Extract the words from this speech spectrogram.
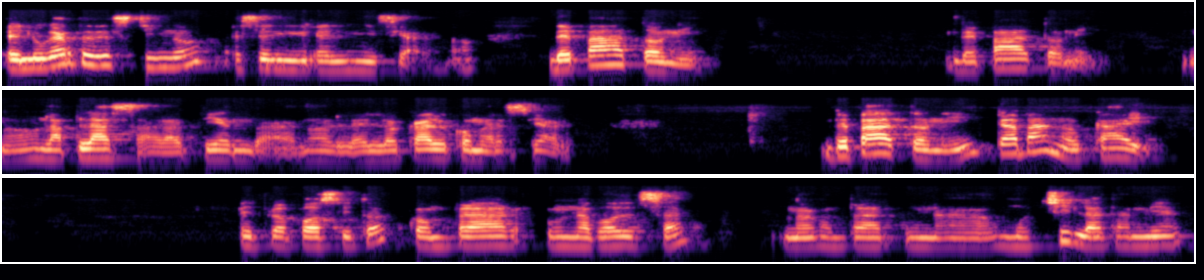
el lugar de destino es el, inicial, ¿no? Depato ni. Depato ni, ¿no? La plaza, la tienda, ¿no? El, local comercial. Depato ni kaban. El propósito, comprar una bolsa no comprar una mochila también.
